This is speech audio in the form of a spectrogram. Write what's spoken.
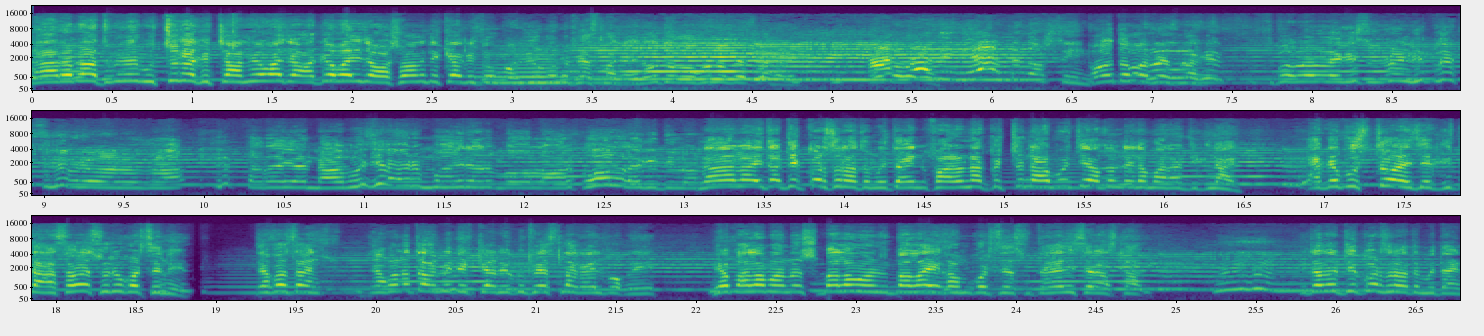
না রে বা তুমি বুঝছ না বাজে আগে বাজে যাওয়ার সময় দেখে কিছু বলিও কোনো ফেস লাগাই ও তো ওখানে ফেস লাগাই ও তো ফেস লাগাই বলার লাগি সুরে লিপ লাগছিল রে তারা ইয়া না বুঝে আর মায়ের আর বল আর কল লাগি দিল না। না এটা ঠিক করছ না তুমি তাই পারে না কিচ্ছু না বুঝে এখন এটা মারা ঠিক নাই। আগে বুঝতে হয় যে কিতা আসাও শুরু করছে নি। দেখো সাই এখন তো আমি দেখি আমি ফেস লাগাইল বকরি এ বালা মানুষ বালা মানুষ বালাই কাম করছে সুতাই দিছে রাস্তা। এটা তো ঠিক করছ না তুমি তাই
